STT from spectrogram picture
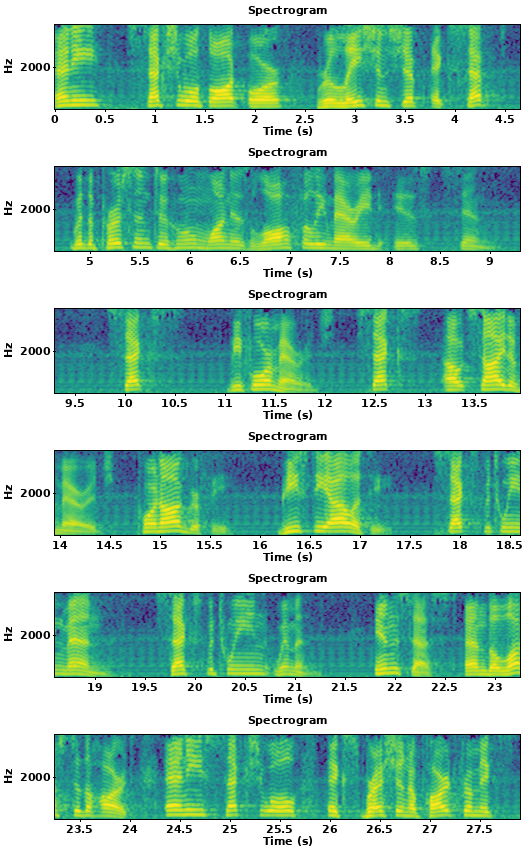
Any sexual thought or relationship except with the person to whom one is lawfully married is sin. Sex before marriage, sex outside of marriage, pornography, bestiality, sex between men, sex between women, incest, and the lust of the heart, any sexual expression apart from ex-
